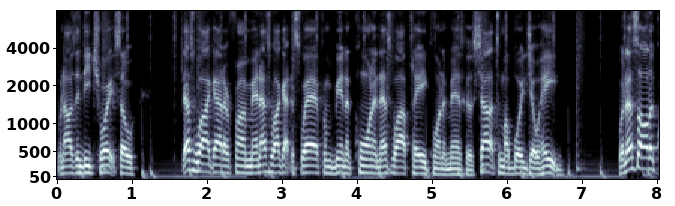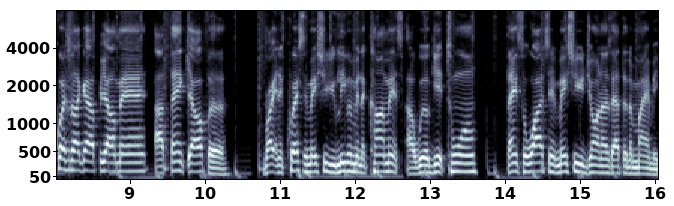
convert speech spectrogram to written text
when I was in Detroit. So that's where I got it from, man. That's why I got the swag from being a corner. And that's why I played corner, man. Because shout out to my boy Joe Haden. Well, that's all the questions I got for y'all, man. I thank y'all for writing the questions. Make sure you leave them in the comments. I will get to them. Thanks for watching. Make sure you join us after the Miami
